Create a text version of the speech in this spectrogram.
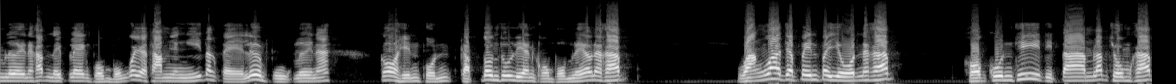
ำเลยนะครับ ในแปลงผมผมก็จะทำอย่างนี้ตั้งแต่เริ่มปลูกเลยนะ ก็เห็นผลกับต้นทุเรียนของผมแล้วนะครับ หวังว่าจะเป็นประโยชน์นะครับ ขอบคุณที่ติดตามรับชมครับ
